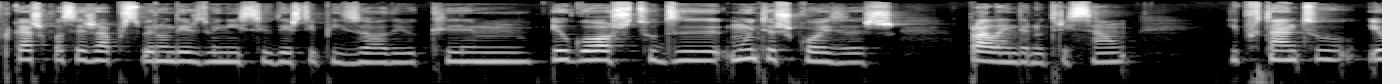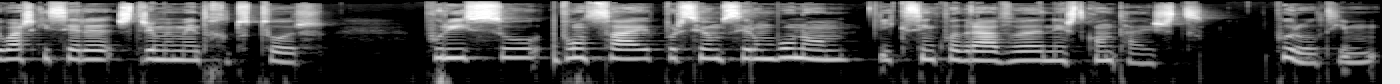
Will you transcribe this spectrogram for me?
porque acho que vocês já perceberam desde o início deste episódio que eu gosto de muitas coisas para além da nutrição e, portanto, eu acho que isso era extremamente redutor. Por isso, bonsai pareceu-me ser um bom nome e que se enquadrava neste contexto. Por último,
